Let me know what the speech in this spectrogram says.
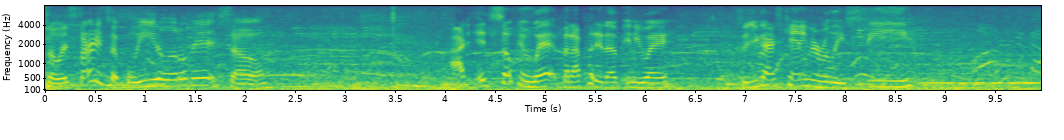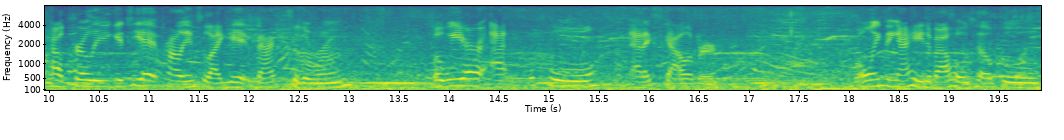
So it started to bleed a little bit. So I, it's soaking wet, but I put it up anyway. So you guys can't even really see how curly it gets yet, probably until I get back to the room. But we are at the pool at Excalibur. The only thing I hate about hotel pools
